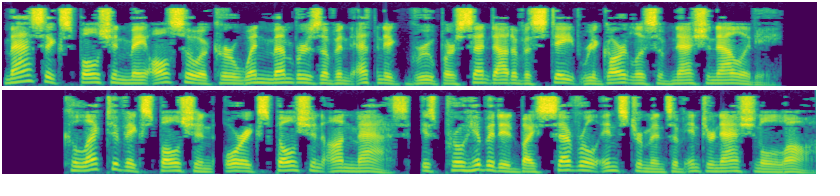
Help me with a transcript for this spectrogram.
Mass expulsion may also occur when members of an ethnic group are sent out of a state regardless of nationality. Collective expulsion, or expulsion en masse, is prohibited by several instruments of international law.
